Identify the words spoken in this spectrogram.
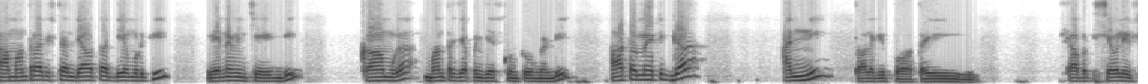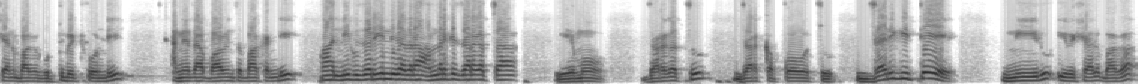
ఆ మంత్రాధిష్టాన దేవతా దేవుడికి విన్నవించేయండి. కామ్గా మంత్ర జపం చేసుకుంటూ ఉండండి. ఆటోమేటిక్గా అన్నీ తొలగిపోతాయి. కాబట్టి శివుల విషయాన్ని బాగా గుర్తుపెట్టుకోండి. అనేదా భావించబాకండి. ఆ నీకు జరిగింది కదరా అందరికీ జరగచ్చా? ఏమో జరగచ్చు జరగకపోవచ్చు. జరిగితే మీరు ఈ విషయాలు బాగా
